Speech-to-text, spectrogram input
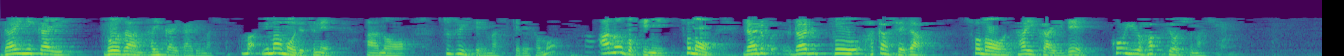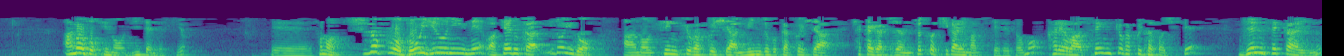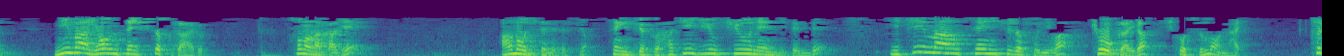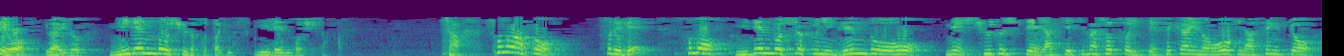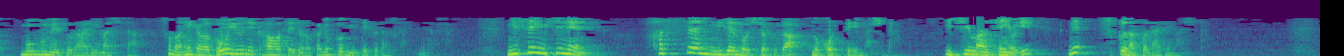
第2回ローザン大会がありました。まあ、今もですね、あの、続いていますけれども、あの時に、そのラルプ、ラルプ博士が、その大会で、こういう発表をしました。あの時の時点ですよ。えー、その種族をどういうふうにね、分けるか、いろいろ、あの、選挙学者、民族学者、社会学者にちょっと違いますけれども、彼は選挙学者として、全世界に2万4千種族がある。その中で、あの時点でですよ。1989年時点で、1万1000種族には教会が一つもない。それを、いわゆる未伝道種族と言います。未伝道種族。さあ、その後、それで、その未伝道種族に伝道をね、手術してやっていきましょうと言って、世界の大きな選挙ムーブメントがありました。その変化がどういうふうに変わっているのかよく見てください。皆さん。2001年8000未伝の取得が残っていました。1万1000よりね、少なくなりました。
